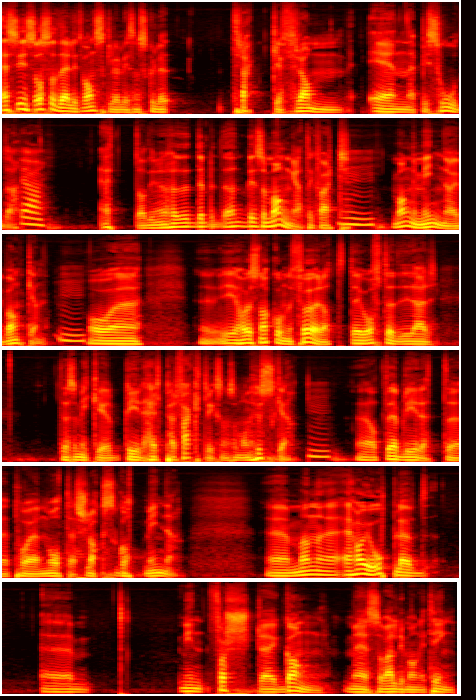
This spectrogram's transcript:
jeg syns også det er litt vanskelig å liksom skulle trekke fram en episode. Ja. Et av de, det, det, det blir så mange etter hvert. Mange minner i banken. Og eh, vi har jo snakka om det før, at det er jo ofte de der det som ikke blir helt perfekt, liksom, som man husker. Mm. At det blir et, eh, på en måte et slags godt minne. Eh, Men eh, jeg har jo opplevd eh, min første gang med så veldig mange ting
